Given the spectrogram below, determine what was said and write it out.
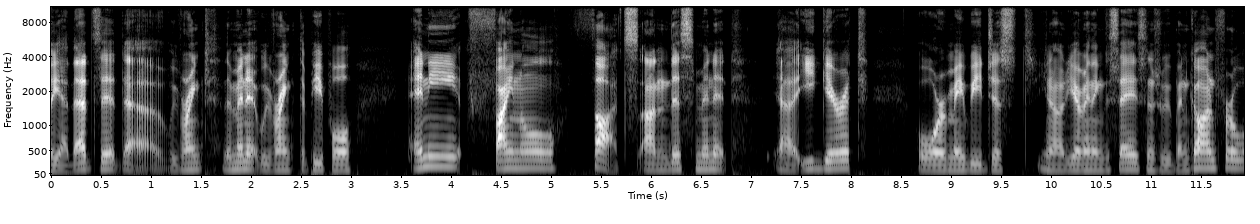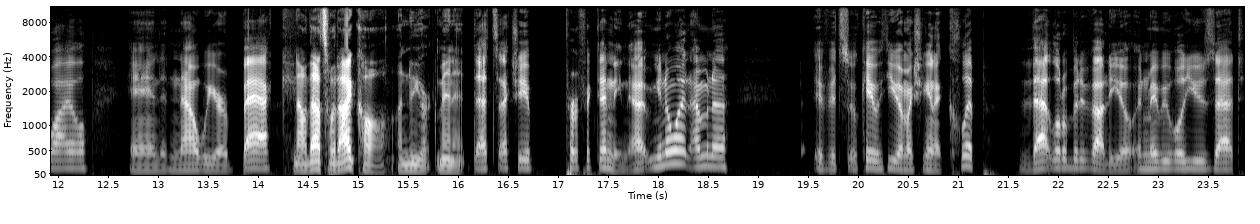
yeah, that's it. Uh, we've ranked the minute, we've ranked the people. Any final thoughts on this minute, uh, E. Garrett? Or maybe just, you know, do you have anything to say since we've been gone for a while? And now we are back. Now that's what I call a New York minute. That's actually a perfect ending. Uh, you know what? I'm going to, if it's okay with you, I'm actually going to clip that little bit of audio and maybe we'll use that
